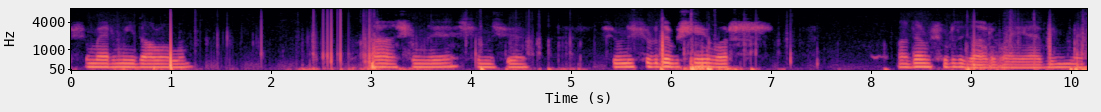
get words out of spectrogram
şu mermiyi de alalım. Ha şimdi şimdi şu şimdi şurada bir şey var. Adam şurada galiba ya bilmiyorum.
